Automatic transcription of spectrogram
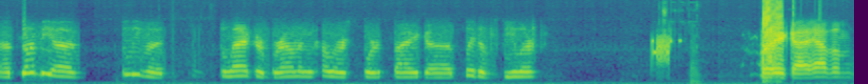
Uh, it's going to be a, I believe, a black or brown in color sports bike, uh, plate of dealer. Break, I have them.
